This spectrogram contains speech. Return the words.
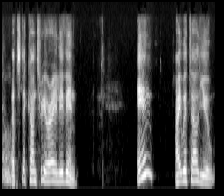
Oh. That's the country where I live in. And I will tell you,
